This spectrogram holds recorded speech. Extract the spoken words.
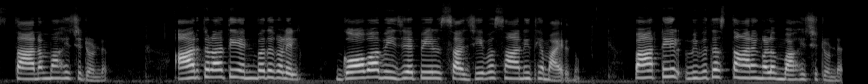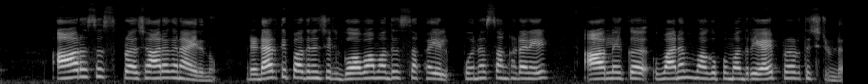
സ്ഥാനം വഹിച്ചിട്ടുണ്ട്. ആയിരത്തി തൊള്ളായിരത്തി എൺപതുകളിൽ ഗോവ ബി ജെ പിയിൽ സജീവ സാന്നിധ്യമായിരുന്നു. പാർട്ടിയിൽ വിവിധ സ്ഥാനങ്ങളും വഹിച്ചിട്ടുണ്ട്. ആർ എസ് എസ് പ്രചാരകനായിരുന്നു. രണ്ടായിരത്തി പതിനഞ്ചിൽ ഗോവ മന്ത്രിസഭയിൽ പുനഃസംഘടനയിൽ ആർലേക്ക് വനം വകുപ്പ് മന്ത്രിയായി പ്രവർത്തിച്ചിട്ടുണ്ട്.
